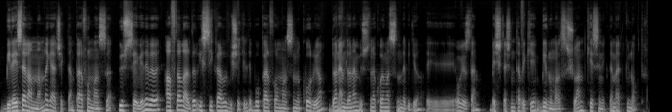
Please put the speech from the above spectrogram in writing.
bireysel anlamda gerçekten performansı üst seviyede ve haftalardır istikrarlı bir şekilde bu performansını koruyor. Dönem dönem üstüne koymasını da biliyor. E, o yüzden Beşiktaş'ın tabii ki bir numarası şu an kesinlikle Mert Günok'tur.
